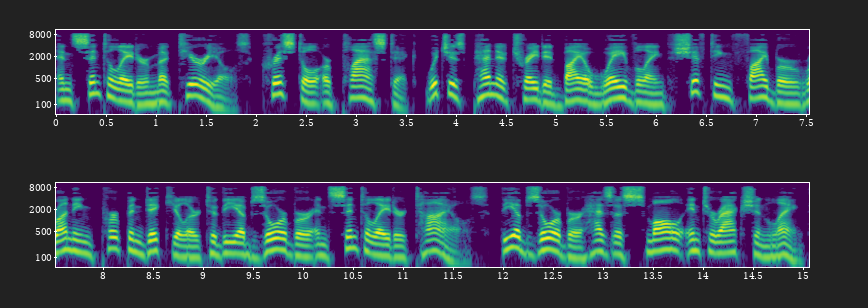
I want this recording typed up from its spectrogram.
and scintillator materials crystal or plastic, which is penetrated by a wavelength shifting fiber running perpendicular to the absorber and scintillator tiles. The absorber has a small interaction length,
